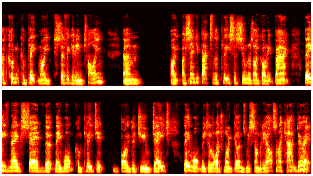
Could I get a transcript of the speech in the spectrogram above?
I couldn't complete my certificate in time. Um, I, I, sent it back to the police as soon as I got it back. They've now said that they won't complete it by the due date. They want me to lodge my guns with somebody else, and I can't do it.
